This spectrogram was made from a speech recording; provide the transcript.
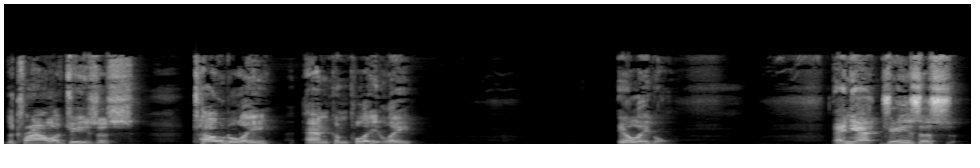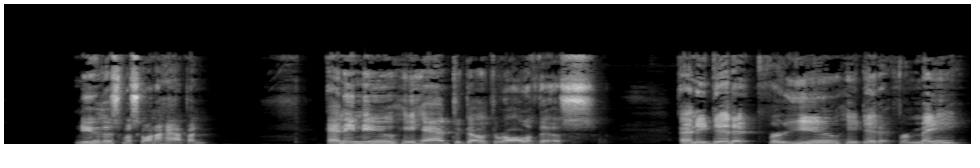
the trial of Jesus totally and completely illegal. And yet Jesus knew this was going to happen, and he knew he had to go through all of this. And he did it for you, he did it for me.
